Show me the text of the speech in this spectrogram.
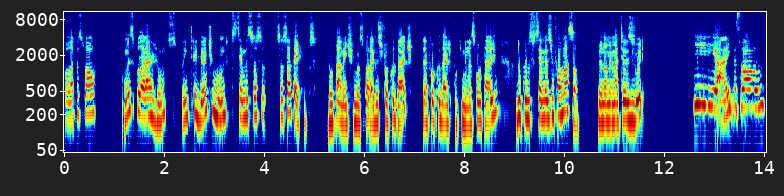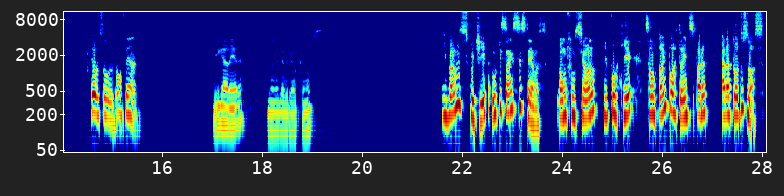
Olá, pessoal. Vamos explorar juntos o intrigante mundo de sistemas socio sociotécnicos, juntamente com meus colegas de faculdade, da Faculdade PUC Minas Contagem, do curso de Sistemas de Informação. Meu nome é Matheus Yuri. E aí, pessoal? Eu sou o João Senna. E aí, galera? Meu nome é Gabriel Campos. E vamos discutir o que são esses sistemas, como funcionam e por que são tão importantes para, para todos nós.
